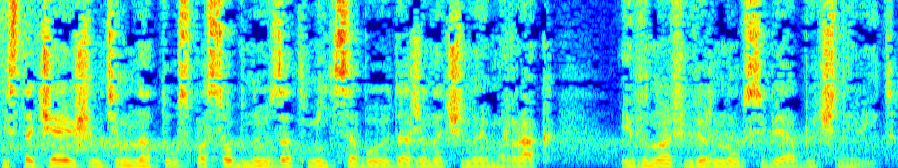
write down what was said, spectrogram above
источающим темноту, способную затмить собою даже ночной мрак, и вновь вернул себе обычный вид.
